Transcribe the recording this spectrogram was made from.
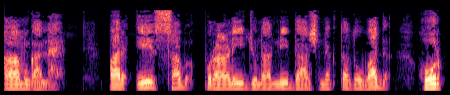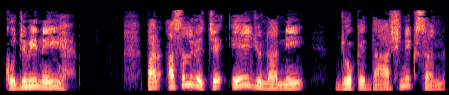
ਆਮ ਗੱਲ ਹੈ। ਪਰ ਇਹ ਸਭ ਪੁਰਾਣੀ ਯੂਨਾਨੀ ਦਾਰਸ਼ਨਿਕਤਾ ਤੋਂ ਵੱਧ ਹੋਰ ਕੁਝ ਵੀ ਨਹੀਂ ਹੈ। ਪਰ ਅਸਲ ਵਿੱਚ ਇਹ ਯੂਨਾਨੀ ਜੋ ਕਿ ਦਾਰਸ਼ਨਿਕ ਸਨ,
